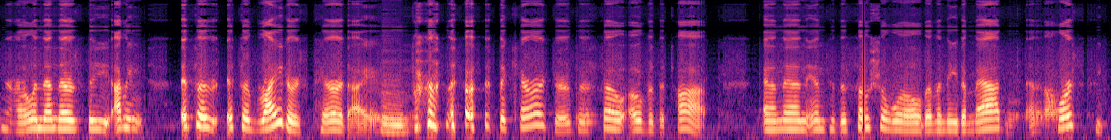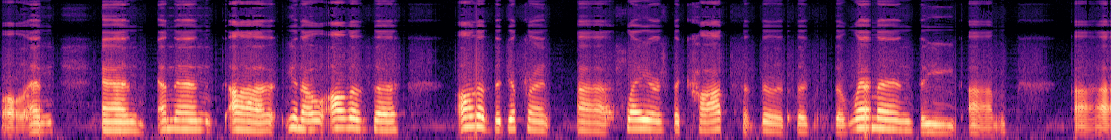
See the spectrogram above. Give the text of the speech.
you know, and then there's the. I mean, it's a it's a writer's paradise. Mm. the characters are so over the top, and then into the social world of Anita Madden and the horse people, and and and then uh, you know all of the all of the different uh, players, the cops, the the the women, the um, uh,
